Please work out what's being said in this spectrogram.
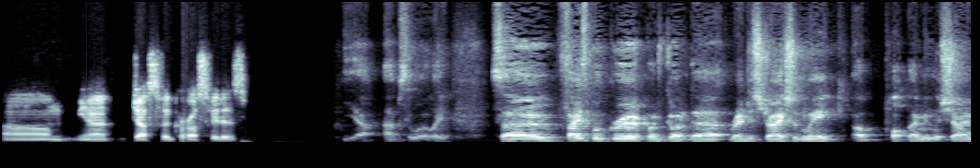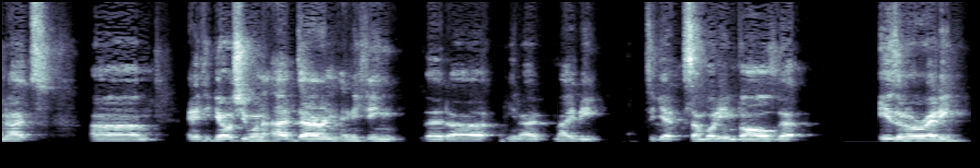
um, you know just for CrossFitters. Yeah, absolutely. So Facebook group, we've got the registration link. I'll pop them in the show notes. Um, anything else you want to add, Darren? Anything that uh, you know maybe to get somebody involved that isn't already?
